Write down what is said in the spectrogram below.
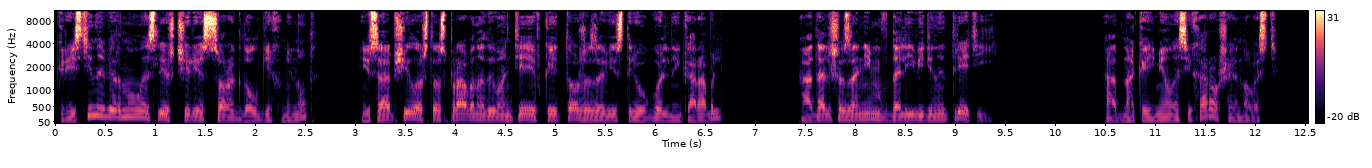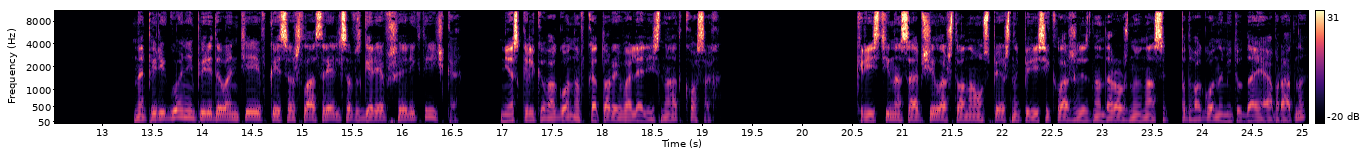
Кристина вернулась лишь через 40 долгих минут и сообщила, что справа над Ивантеевкой тоже завис треугольный корабль, а дальше за ним вдали виден и третий. Однако имелась и хорошая новость. На перегоне перед Ивантеевкой сошла с рельсов сгоревшая электричка, несколько вагонов которой валялись на откосах. Кристина сообщила, что она успешно пересекла железнодорожную насыпь под вагонами туда и обратно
